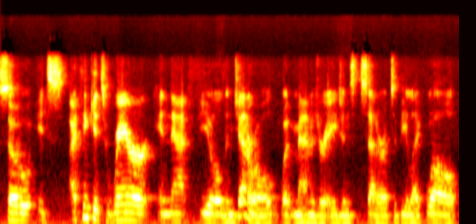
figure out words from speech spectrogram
so it's I think it's rare in that field in general, what manager agents, et cetera, to be like, well,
